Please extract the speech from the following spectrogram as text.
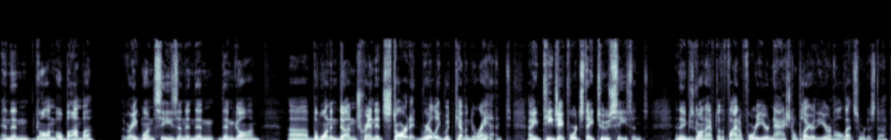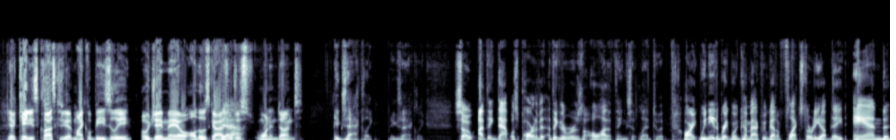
and then gone. Mo Bamba, the great one season and then then gone. Uh, the one and done trend had started really with Kevin Durant. I mean, T.J. Ford stayed two seasons and then he was going after the final Four year, National Player of the Year and all that sort of stuff. Yeah, KD's class because you had Michael Beasley, O.J. Mayo, all those guys yeah. are just one and done. Exactly, exactly. So I think that was part of it. I think there was a lot of things that led to it. All right, we need a break. When we come back, we've got a Flex 30 update and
